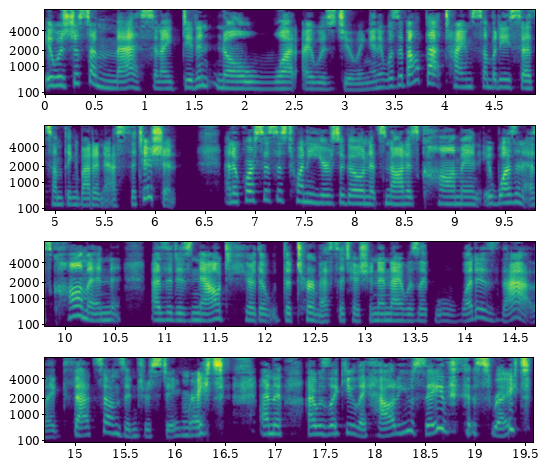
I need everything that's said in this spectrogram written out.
it was just a mess. And I didn't know what I was doing. And it was about that time somebody said something about an esthetician. And of course, this is 20 years ago and it's not as common. It wasn't as common as it is now to hear the, the term esthetician. And I was like, well, what is that? Like, that sounds interesting, right? And I was like, you, like, how do you say this, right?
